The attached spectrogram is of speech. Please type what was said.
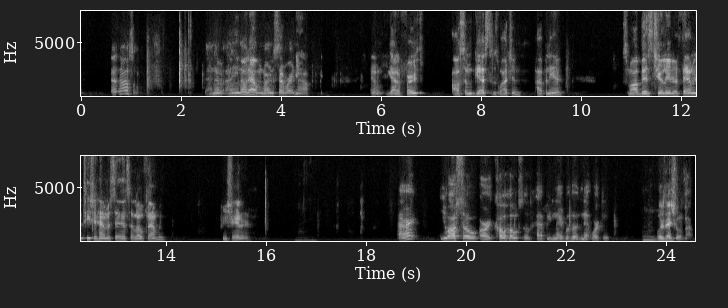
that's awesome. I never, I didn't know that. I'm learning something right now. You, you got a first awesome guest who's watching, popping in. Small business cheerleader family, Tisha Hammond saying hello, family. Appreciate her. All right. You also are a co-host of Happy Neighborhood Networking. What is that mm-hmm. show about?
